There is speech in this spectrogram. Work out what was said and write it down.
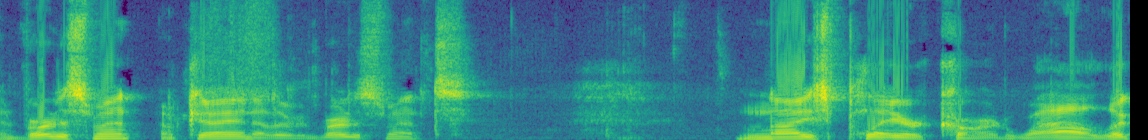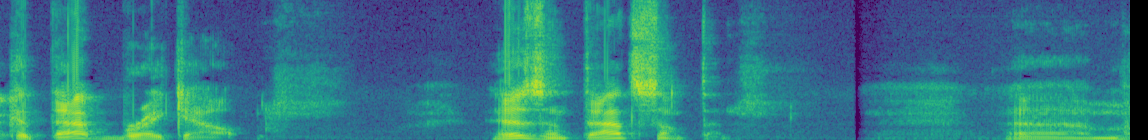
Advertisement. Okay, another advertisement. Nice player card. Wow, look at that breakout. Isn't that something? Um,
